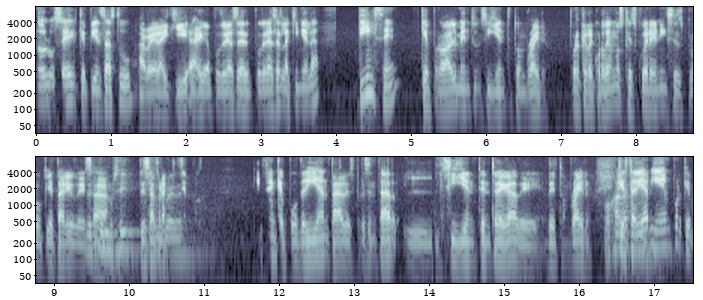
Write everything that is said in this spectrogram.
no lo sé. ¿Qué piensas tú? A ver, aquí, podría, ser, podría ser la quiniela. Dicen que probablemente un siguiente Tomb Raider. Porque recordemos que Square Enix es propietario de esa, de, esa franquicia. Dicen que podrían tal vez presentar la siguiente entrega de, de Tomb Raider. que estaría bien porque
